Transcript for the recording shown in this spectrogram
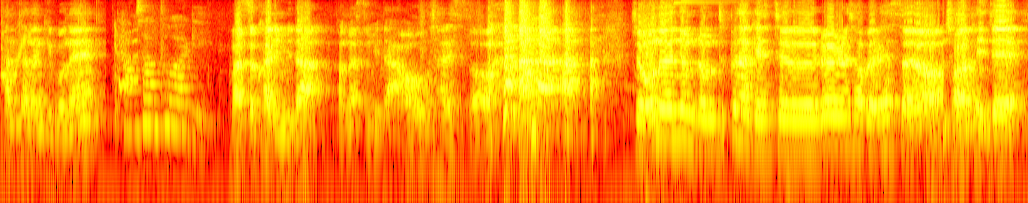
한타는 기본의 감상 토하기. 마스칸입니다. 반갑습니다. 어우 잘했어. 저 오늘은 좀, 좀 특별한 게스트를 섭외를 했어요. 저한테 이제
